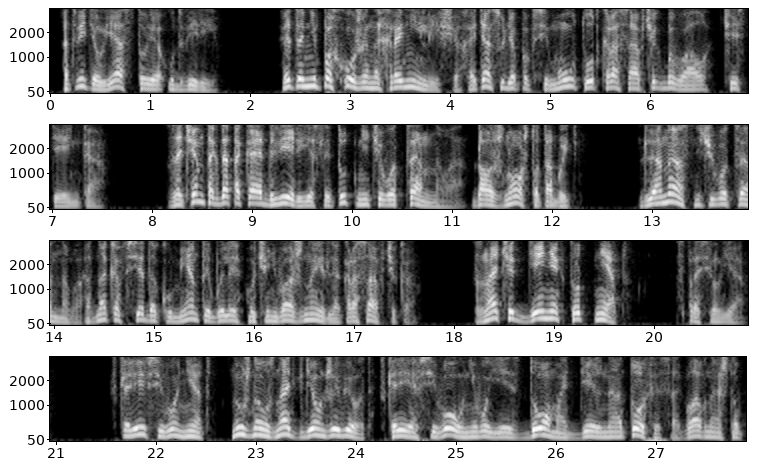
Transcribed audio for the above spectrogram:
– ответил я, стоя у двери. «Это не похоже на хранилище, хотя, судя по всему, тут красавчик бывал частенько». «Зачем тогда такая дверь, если тут ничего ценного? Должно что-то быть». Для нас ничего ценного, однако все документы были очень важны для красавчика. «Значит, денег тут нет?» – спросил я. «Скорее всего, нет. Нужно узнать, где он живет. Скорее всего, у него есть дом отдельно от офиса. Главное, чтобы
